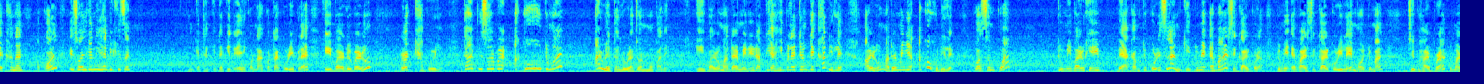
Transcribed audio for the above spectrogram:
দেখা নাই। অকল এই ছোৱালীজনীহে দেখিছে। এনেকৈ থাকি থাকি এই কণা কটা কৰি পেলাই সেইবাৰলৈ বাৰু ৰক্ষা পৰিলে। তাৰপিছৰ বাৰ আকৌ তোমাৰ আৰু এটা ল'ৰা জন্ম পালে। এইবাৰো মাদাৰ মেৰী ৰাতি আহি পেলাই তেওঁক দেখা দিলে আৰু মাদাৰ মেৰীয়ে আকৌ সুধিলে কোৱাচোন কোৱা তুমি বাৰু সেই বেয়া কামটো কৰিছিলা নেকি? তুমি এবাৰ স্বীকাৰ কৰা। তুমি এবাৰ স্বীকাৰ কৰিলেই মই তোমাক জিভাৰ পৰা তোমাৰ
